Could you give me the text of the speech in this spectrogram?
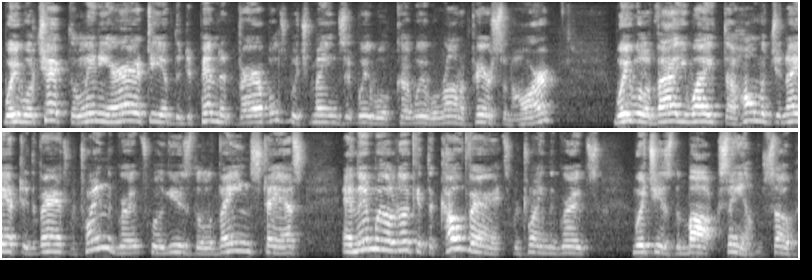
We will check the linearity of the dependent variables, which means that we will, we will run a Pearson R. We will evaluate the homogeneity, of the variance between the groups. We'll use the Levene's test. And then we'll look at the covariance between the groups, which is the box M. So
